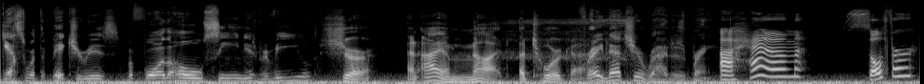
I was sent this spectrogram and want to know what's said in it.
guess what the picture is before the whole scene is revealed? Sure. And I am not a tour guide. Afraid that's your writer's brain. Ahem. Sulfur?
